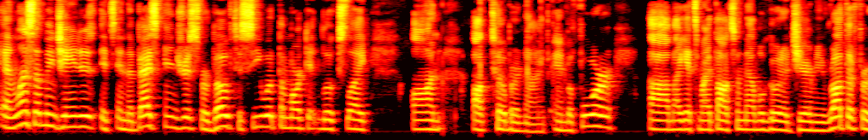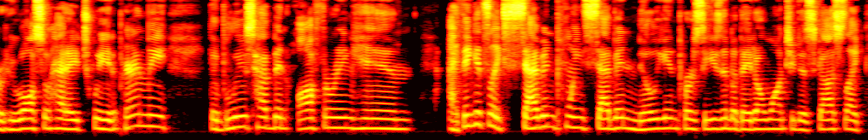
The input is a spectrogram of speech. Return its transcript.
Unless something changes, it's in the best interest for both to see what the market looks like on October 9th. And before um, I get to my thoughts on that, we'll go to Jeremy Rutherford, who also had a tweet. Apparently, the Blues have been offering him, I think it's like 7.7 million per season, but they don't want to discuss like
